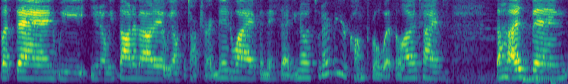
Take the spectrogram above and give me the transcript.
but then we, you know, we thought about it. We also talked to our midwife and they said, you know, it's whatever you're comfortable with. A lot of times the husband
